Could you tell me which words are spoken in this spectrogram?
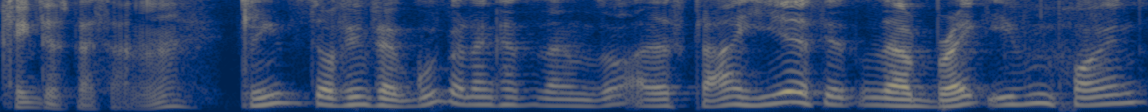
Klingt das besser, ne? klingt es auf jeden Fall gut, weil dann kannst du sagen, so, alles klar, hier ist jetzt unser Break-Even-Point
